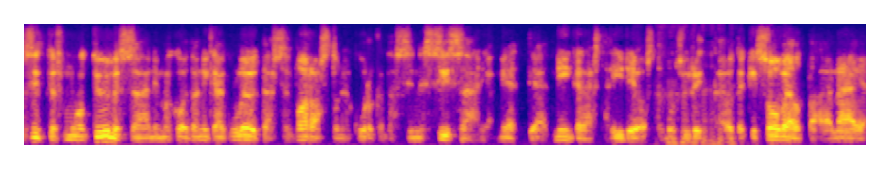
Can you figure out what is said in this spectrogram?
sitten jos mulla on tylsää, niin mä koitan ikään kuin löytää sen varaston ja kurkata sinne sisään ja miettiä, että minkä tästä ideosta voisi yrittää jotenkin soveltaa ja näin.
